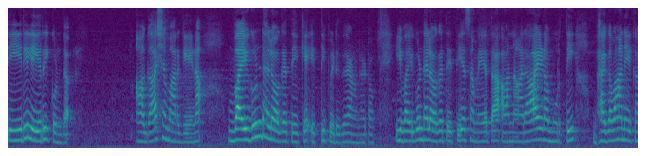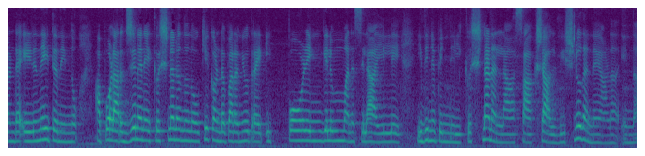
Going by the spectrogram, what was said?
തേരിലേറിക്കൊണ്ട് ആകാശമാർഗേണ വൈകുണ്ഠ ലോകത്തേക്ക് എത്തിപ്പെടുകയാണ് കേട്ടോ. ഈ വൈകുണ്ഠ ലോകത്തെത്തിയ സമയത്ത് ആ നാരായണമൂർത്തി ഭഗവാനെ കണ്ട് എഴുന്നേറ്റ് നിന്നു. അപ്പോൾ അർജുനനെ കൃഷ്ണനൊന്ന് നോക്കിക്കൊണ്ട് പറഞ്ഞു ഇപ്പോഴെങ്കിലും മനസ്സിലായില്ലേ? ഇതിന് പിന്നിൽ കൃഷ്ണനല്ല സാക്ഷാൽ വിഷ്ണു തന്നെയാണ് എന്ന്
